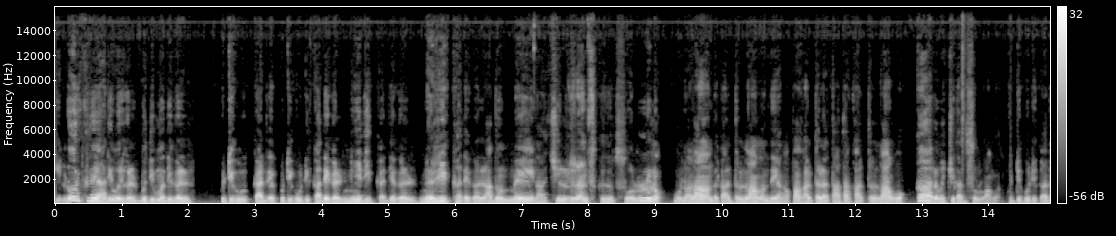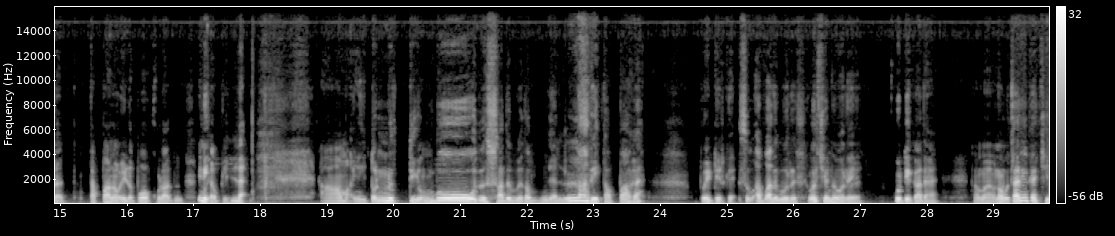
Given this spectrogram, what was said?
எல்லோருக்குமே அறிவுரைகள் புத்திமதிகள் குட்டி கதை குட்டி குட்டி கதைகள் நீதி கதைகள் நெறி கதைகள் அதுவும் மெயினாக சில்ட்ரன்ஸ்க்கு சொல்லணும். முன்னெல்லாம் அந்த காலத்துலலாம் வந்து எங்கள் அப்பா காலத்தில் தாத்தா காலத்துலலாம் உட்கார வச்சு கதை சொல்லுவாங்க. குட்டி குட்டி கதை. தப்பான வழியில் போகக்கூடாதுன்னு. இன்றைக்கி அப்படி இல்லை. ஆமாம் இன்றைக்கி தொண்ணூற்றி ஒம்பது சதவீதம் இது எல்லாமே தப்பாக போயிட்டு இருக்கு ஸோ அப்போ அதுக்கு ஒரு ஒரு சின்ன ஒரு குட்டி கதை. நம்ம நம்ம தென்கட்சி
